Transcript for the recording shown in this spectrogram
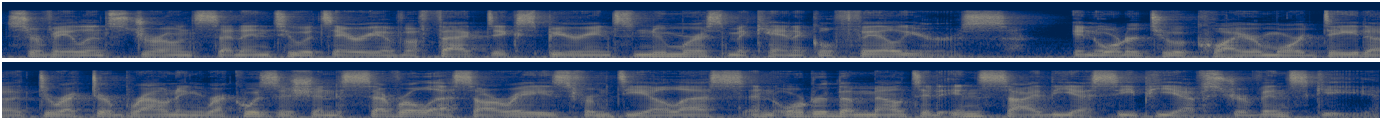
Surveillance drones sent into its area of effect experienced numerous mechanical failures. In order to acquire more data, Director Browning requisitioned several SRAs from DLS and ordered them mounted inside the SCPF Stravinsky.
